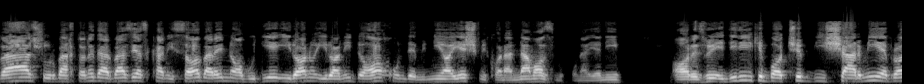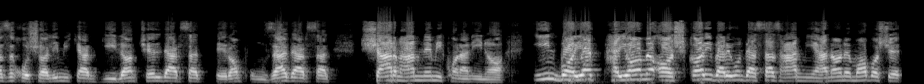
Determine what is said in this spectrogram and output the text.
و شوربختانه در بعضی از کنیسه برای نابودی ایران و ایرانی دعا خونده نیایش می‌کنن نماز می‌خونن. یعنی آرزوی دیدی که با چه بیشرمی ابراز خوشحالی می‌کرد. گیلان 40 درصد تهران 15 درصد. شرم هم نمی‌کنن اینها. این باید پیام آشکاری برای اون دسته از هم میهنان ما باشه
